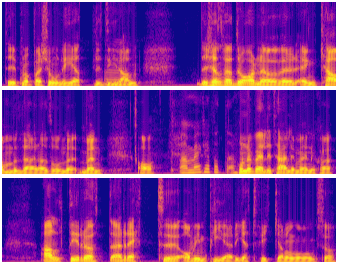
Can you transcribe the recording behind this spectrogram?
typen av personlighet lite Mm. grann. Det känns som att jag drar den över en kam där, att hon är, men ja, ja, men hon är väldigt härlig människa. Alltid rött är rätt eh, av Imperiet fick jag någon gång också.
